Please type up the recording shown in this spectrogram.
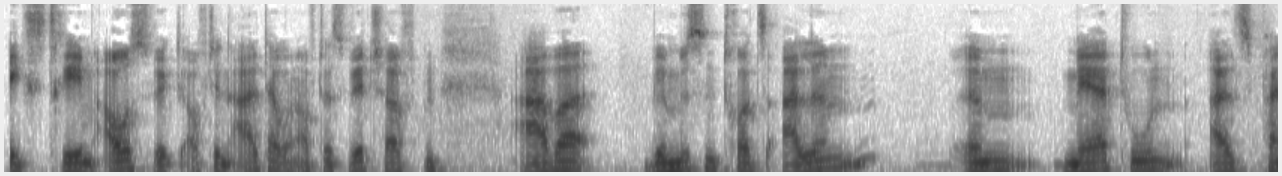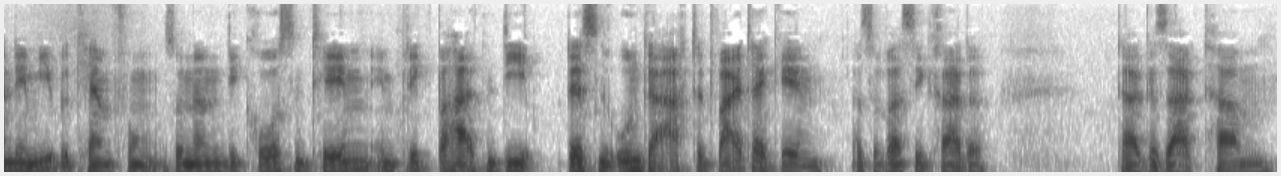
extrem auswirkt auf den Alltag und auf das Wirtschaften. Aber wir müssen trotz allem ähm, mehr tun als Pandemiebekämpfung, sondern die großen Themen im Blick behalten, die dessen ungeachtet weitergehen. Also was Sie gerade da gesagt haben.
